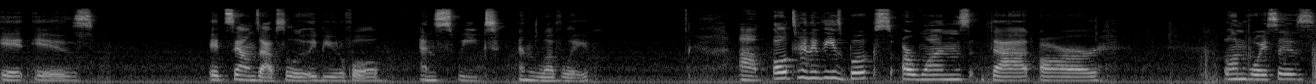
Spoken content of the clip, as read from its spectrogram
it is it sounds absolutely beautiful and sweet and lovely. Um, all 10 of these books are ones that are own voices.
